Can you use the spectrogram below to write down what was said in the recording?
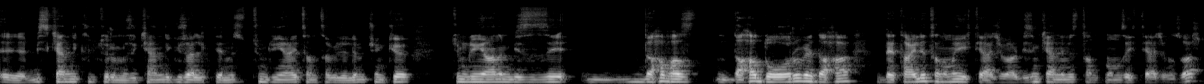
eee, biz kendi kültürümüzü, kendi güzelliklerimizi tüm dünyaya tanıtabilelim. Çünkü tüm dünyanın bizi daha faz daha doğru ve daha detaylı tanımaya ihtiyacı var. Bizim kendimizi tanıtmamıza ihtiyacımız var.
